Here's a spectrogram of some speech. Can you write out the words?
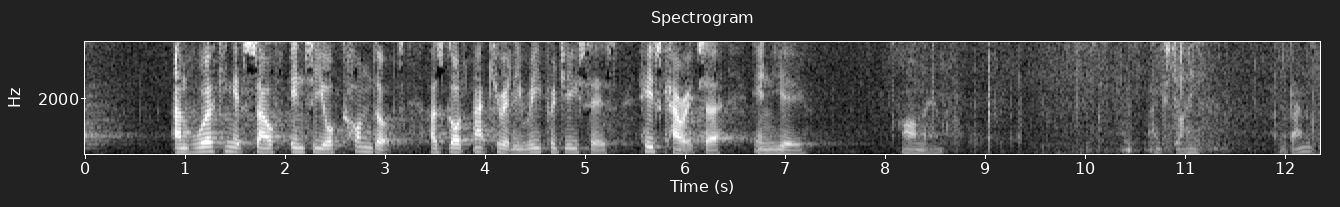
and working itself into your conduct as God accurately reproduces his character in you. Amen. Thanks, Johnny. The band.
